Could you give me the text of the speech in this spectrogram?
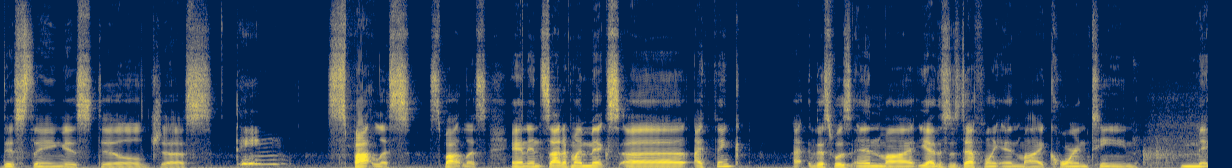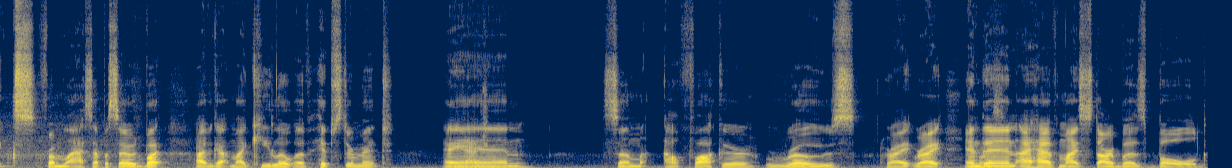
this thing is still just ding, spotless, spotless. And inside of my mix, uh, I think this was in my yeah, this is definitely in my quarantine mix from last episode. But I've got my kilo of hipster mint and some Al Fakher rose, right, right, and then I have my Starbuzz bold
